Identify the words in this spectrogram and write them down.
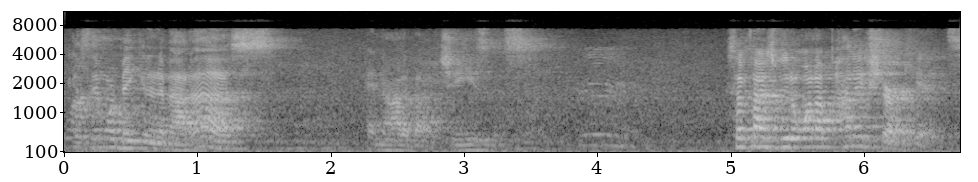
Because then we're making it about us and not about Jesus. Sometimes we don't want to punish our kids.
